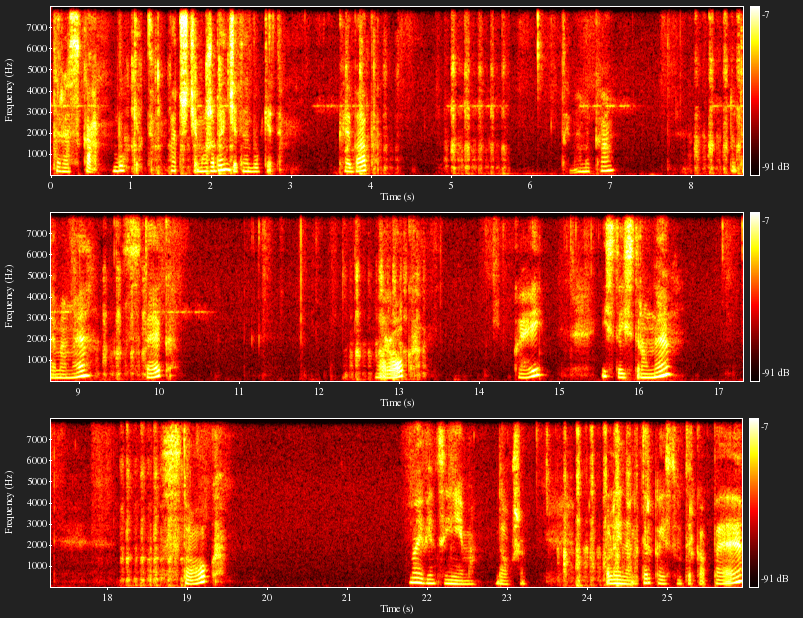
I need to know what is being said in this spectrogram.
Teraz K. Bukiet. Patrzcie, może będzie ten bukiet. Kebab. Tutaj mamy K. Tutaj mamy stek. Rok. Ok. I z tej strony stok. No i więcej nie ma. Dobrze. Kolejna literka jest literka P.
